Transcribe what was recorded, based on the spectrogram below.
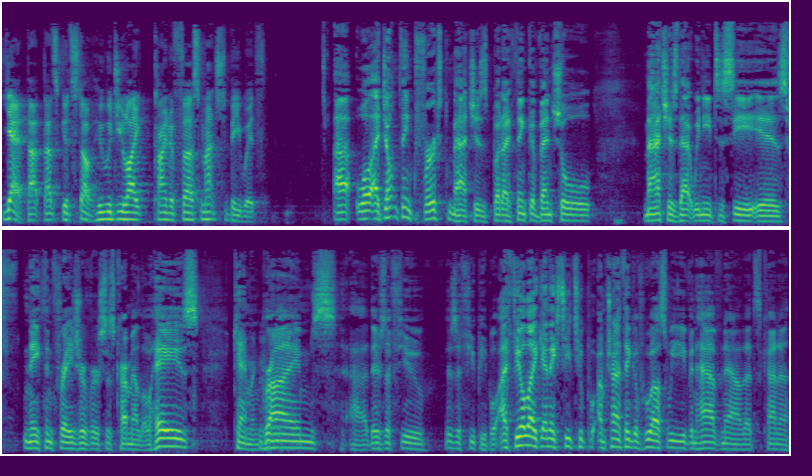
yeah, that that's good stuff. Who would you like kind of first match to be with? Uh, well, I don't think first matches, but I think eventual matches that we need to see is Nathan Frazer versus Carmelo Hayes, Cameron Mm-hmm. Grimes. Uh, there's a few. There's a few people. I feel like NXT two. I'm trying to think of who else we even have now. That's kind of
